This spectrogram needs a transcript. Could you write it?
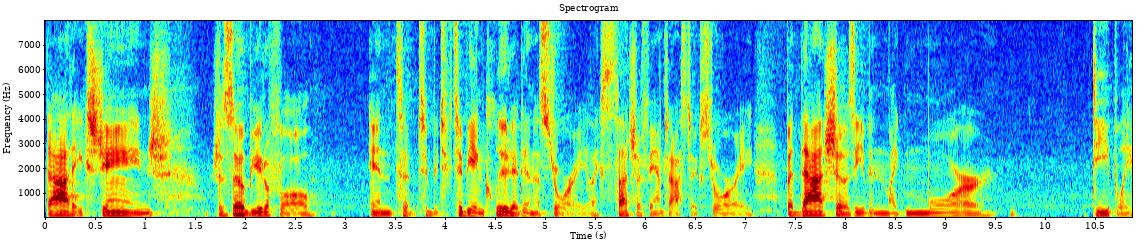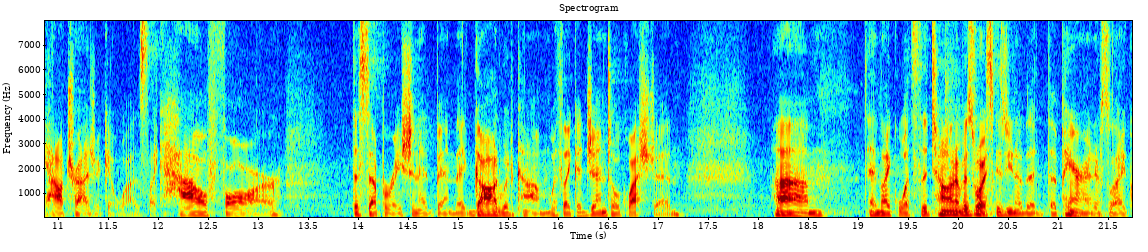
that exchange, which is so beautiful, to, to, to be included in a story, like such a fantastic story. But that shows even like more deeply how tragic it was, like how far the separation had been, that God would come with like a gentle question. Um, and like, what's the tone of his voice? Because, you know, the, the parent is like,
